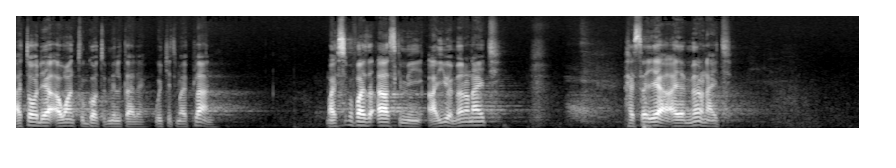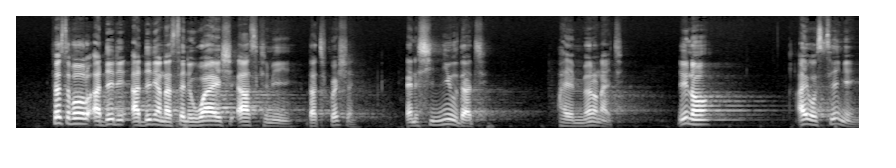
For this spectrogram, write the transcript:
I told her I want to go to military, which is my plan. My supervisor asked me, Are you a Mennonite? I said, Yeah, I am Mennonite. First of all, I didn't, I didn't understand why she asked me that question. And she knew that I am Mennonite. You know, I was singing.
